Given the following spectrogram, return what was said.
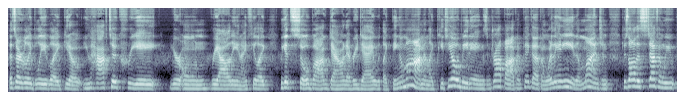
that's what I really believe like, you know, you have to create your own reality and I feel like we get so bogged down every day with like being a mom and like PTO meetings and drop off and pick up and what are they going to eat and lunch and just all this stuff and we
